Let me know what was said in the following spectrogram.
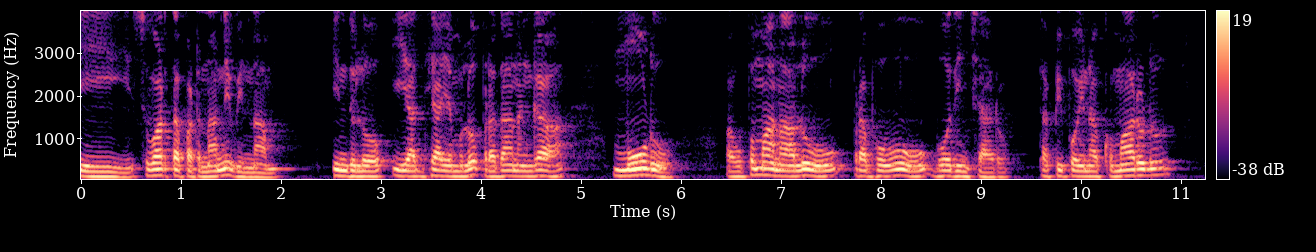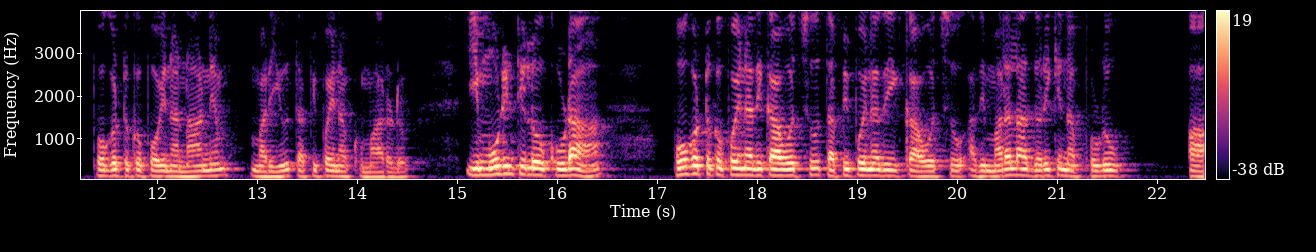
ఈ సువార్త పఠనాన్ని విన్నాం. ఇందులో ఈ అధ్యాయంలో ప్రధానంగా మూడు ఉపమానాలు ప్రభువు బోధించారు. తప్పిపోయిన కుమారుడు పోగొట్టుకుపోయిన నాణ్యం మరియు తప్పిపోయిన కుమారుడు. ఈ మూడింటిలో కూడా పోగొట్టుకుపోయినది కావచ్చు తప్పిపోయినది కావచ్చు అది మరలా దొరికినప్పుడు ఆ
